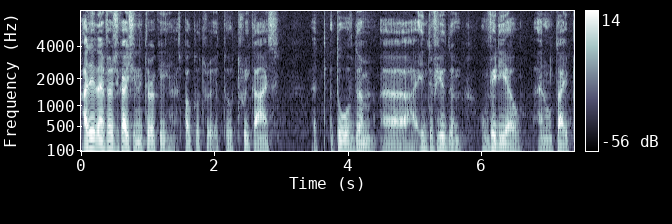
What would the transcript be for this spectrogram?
I did an investigation in Turkey. I spoke to three, to three guys. Uh, two of them, uh, I interviewed them on video and on tape.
